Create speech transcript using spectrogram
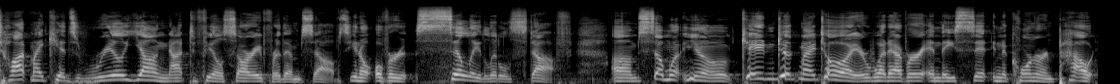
taught my kids real young not to feel sorry for themselves, you know, over silly little stuff. Um, someone, you know, Caden took my toy or whatever, and they sit in a corner and pout.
